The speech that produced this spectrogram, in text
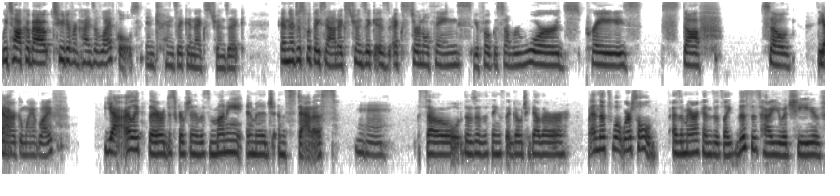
we talk about two different kinds of life goals intrinsic and extrinsic. And they're just what they sound. Extrinsic is external things. You're focused on rewards, praise, stuff. So, the Yeah. American way of life. Yeah, I liked their description. It was money, image, and status. hmm So those are the things that go together. And that's what we're sold as Americans. It's like, this is how you achieve,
